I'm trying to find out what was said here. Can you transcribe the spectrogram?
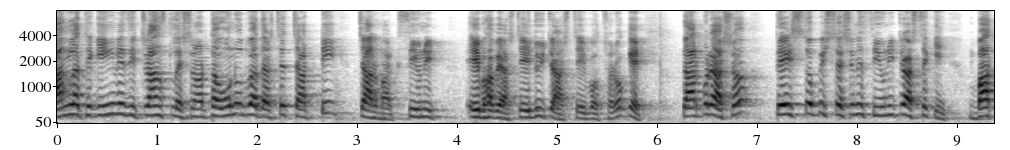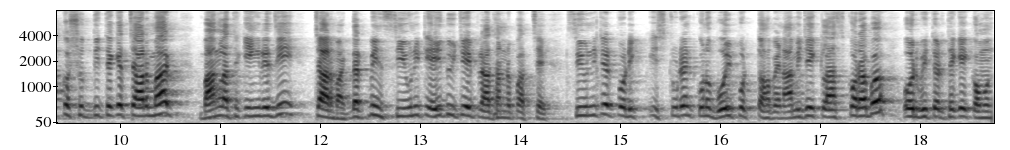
বাংলা থেকে ইংরেজি ট্রান্সলেশন, অর্থাৎ অনুবাদ আসছে চারটি চার মার্ক। সি ইউনিট এইভাবে আসছে, এই দুইটা আসছে এই বছর। ওকে, তারপরে আসো। তেইশ চব্বিশ সেশনে সি ইউনিটে আসছে কি? বাক্য শুদ্ধি থেকে চার মার্ক বাংলা থেকে ইংরেজি চার mark that means C unit এই দুইটাই প্রাধান্য পাচ্ছে। সি ইউনিটের স্টুডেন্ট কোনো বই পড়তে হবে না। আমি যেই ক্লাস করাবো, ওর ভিতর থেকেই কমন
